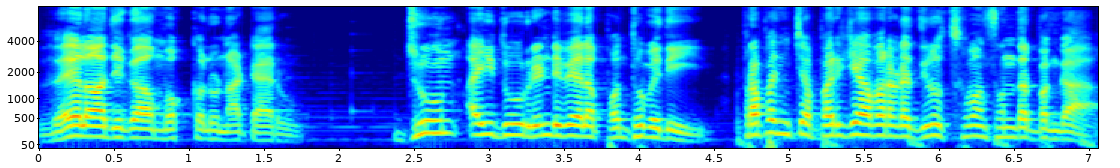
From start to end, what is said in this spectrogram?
వేలాదిగా మొక్కలు నాటారు. జూన్ ఐదు రెండు వేల పంతొమ్మిది ప్రపంచ పర్యావరణ దినోత్సవం సందర్భంగా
